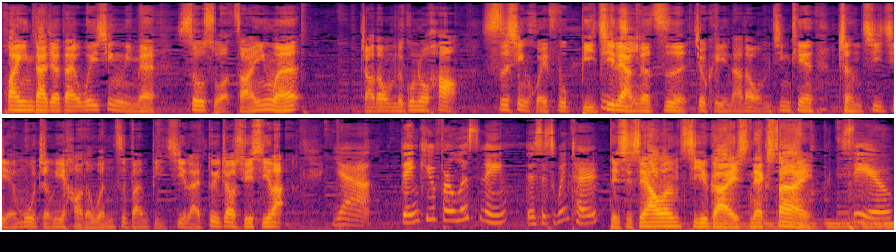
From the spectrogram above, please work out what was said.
欢迎大家在微信里面搜索“早安英文”，找到我们的公众号。私信回复“笔记”两个字，就可以拿到我们今天整期节目整理好的文字版笔记来对照学习啦。Yeah, thank you for listening. This is Winter. This is Alan. See you guys next time. See you.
